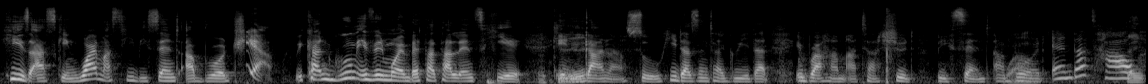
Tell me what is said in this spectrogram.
he's asking, why must he be sent abroad? Yeah, we can groom even more and better talents here Okay. in Ghana. So he doesn't agree that Abraham Attah should be sent abroad. And that's how Thank-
